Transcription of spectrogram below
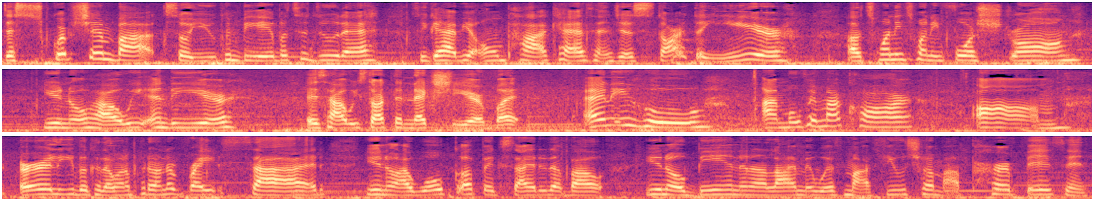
description box so you can be able to do that. So you can have your own podcast and just start the year of 2024 strong. You know how we end the year is how we start the next year. But anywho, I'm moving my car um early because I want to put on the right side. You know, I woke up excited about, you know, being in alignment with my future, my purpose and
